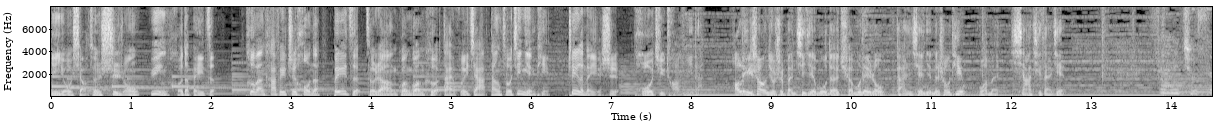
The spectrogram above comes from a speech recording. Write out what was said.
印有小樽市容运河的杯子。喝完咖啡之后呢，杯子则让观光客带回家当做纪念品。这个呢也是颇具创意的。好了，以上就是本期节目的全部内容，感谢您的收听，我们下期再见。在秋色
